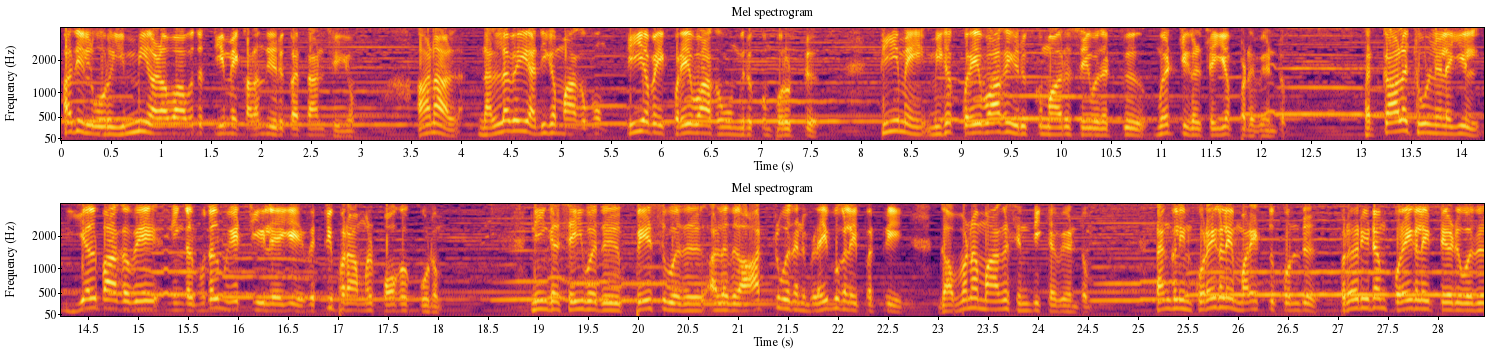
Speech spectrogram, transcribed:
அதில் ஒரு இம்மி அளவாவது தீமை கலந்து இருக்கத்தான் செய்யும். ஆனால் நல்லவை அதிகமாகவும் தீயவை குறைவாகவும் இருக்கும் பொருட்டு தீமை மிக குறைவாக இருக்குமாறு செய்வதற்கு முயற்சிகள் செய்யப்பட வேண்டும். தற்கால சூழ்நிலையில் இயல்பாகவே நீங்கள் முதல் முயற்சியிலேயே வெற்றி பெறாமல் போகக்கூடும். நீங்கள் செய்வது பேசுவது அல்லது ஆற்றுவதன் விளைவுகளை பற்றி கவனமாக சிந்திக்க வேண்டும். தங்களின் குறைகளை மறைத்துக்கொண்டு பிறரிடம் குறைகளை தேடுவது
